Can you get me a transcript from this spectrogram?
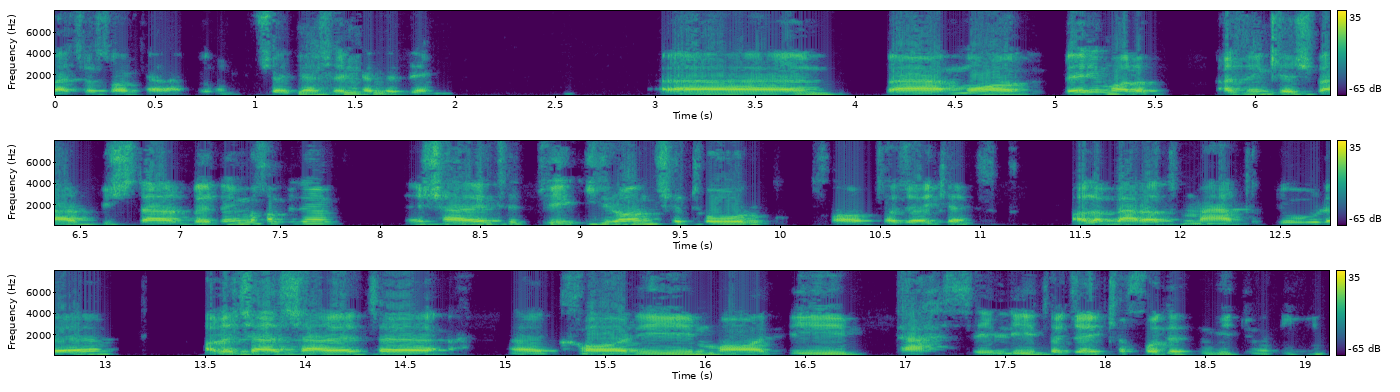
بچه سوال کردن شرکت شرکت دمیست و ما بریم حالا از این کشور بیشتر بدونیم. می‌خوام بدونم شرایط توی ایران چطور بود؟ خب تا جایی که حالا برات مقدوره. حالا چه از شرایط کاری مالی تحصیلی تا جایی که خودت می‌دونی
